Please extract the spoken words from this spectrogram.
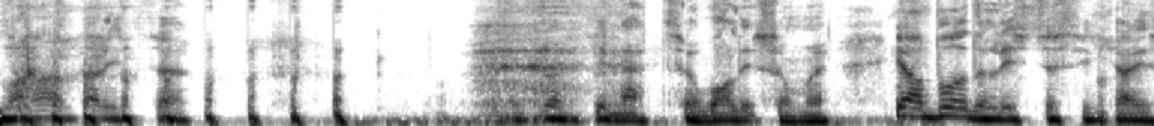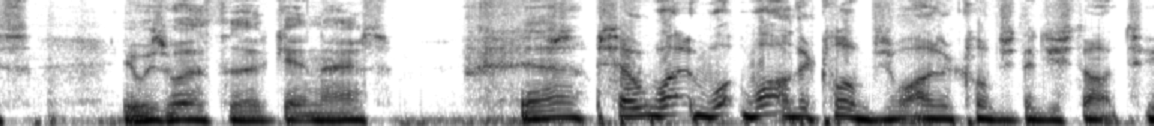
So I've got it. Uh, I've got it in that uh, wallet somewhere. Yeah, I bought the list just in case it was worth uh, getting out. Yeah. So what, what what other clubs? What other clubs did you start to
